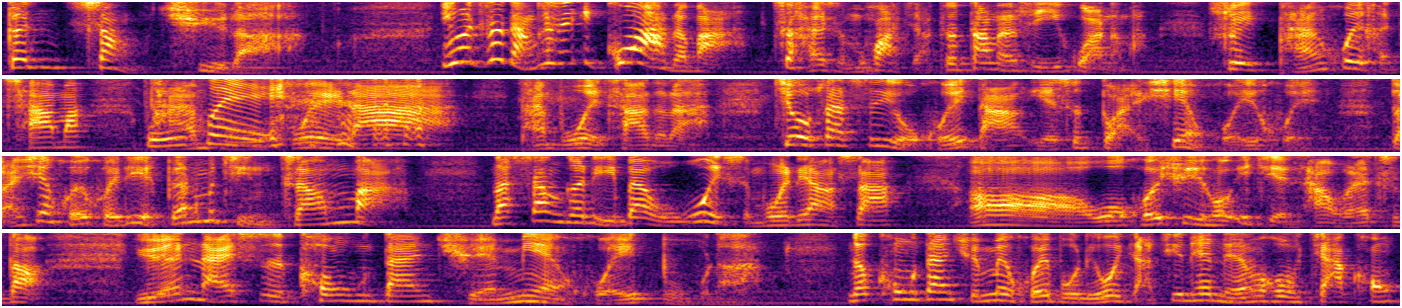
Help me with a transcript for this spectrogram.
跟上去了，因为这两个是一挂的嘛。这还有什么话讲？这当然是一挂的嘛。所以盘会很差吗？盘不会啦，盘不会差的啦。就算是有回档，也是短线回回，短线回回的也不要那么紧张嘛。那上个礼拜五为什么会量杀？哦，我回去以后一检查，我才知道，原来是空单全面回补了。那空单全面回补，你会讲今天能不能加空？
